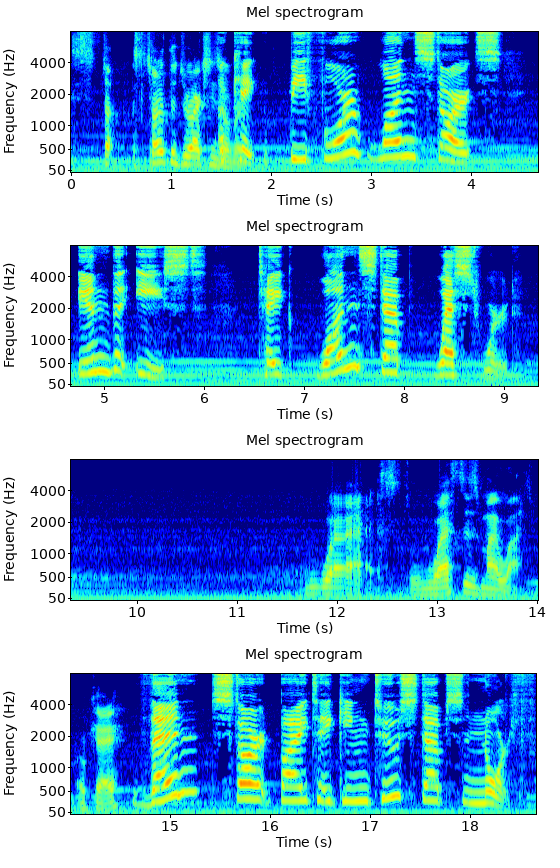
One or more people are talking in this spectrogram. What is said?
St- start the directions over. Okay, before one starts in the east, take one step westward. West. West is my left. Okay. Then start by taking two steps north.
